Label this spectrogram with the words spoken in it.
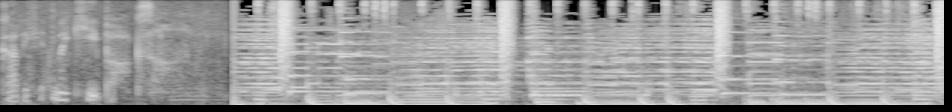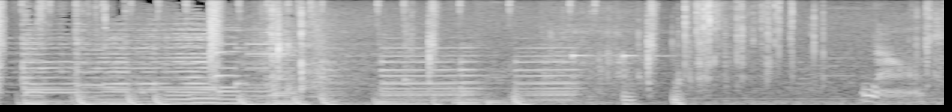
gotta get my key box on. No.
